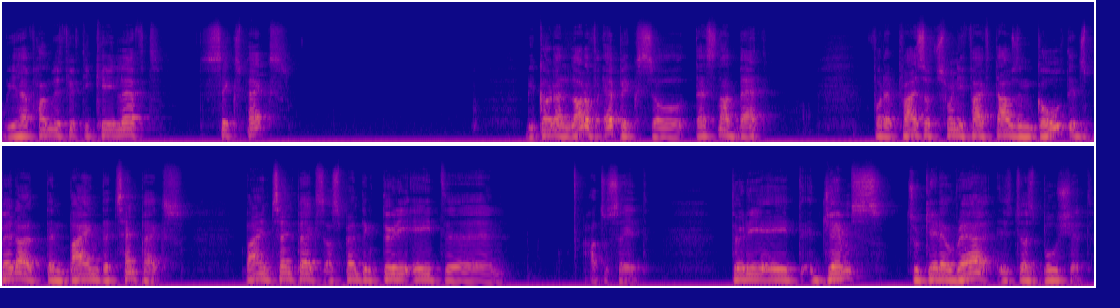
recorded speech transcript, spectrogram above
we have 150k left. Six packs. We got a lot of epics, so that's not bad. For the price of 25,000 gold, it's better than buying the 10 packs. Buying 10 packs or spending 38, uh, how to say it, 38 gems to get a rare is just bullshit.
